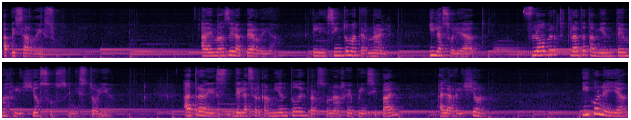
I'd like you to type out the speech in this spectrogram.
a pesar de eso. Además de la pérdida, el instinto maternal y la soledad, Flaubert trata también temas religiosos en la historia, a través del acercamiento del personaje principal a la religión, y con ella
